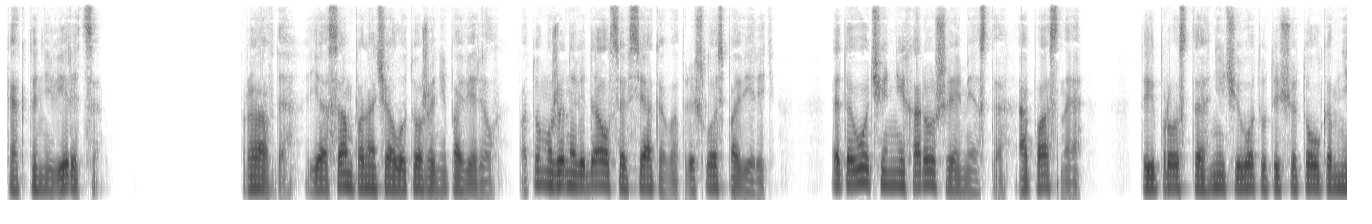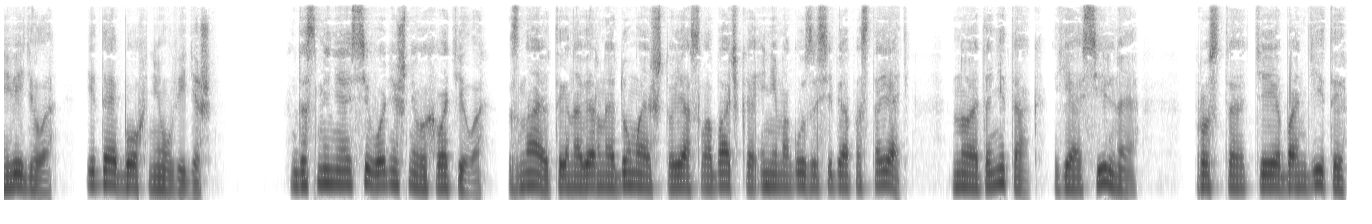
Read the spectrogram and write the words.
Как-то не верится». «Правда. Я сам поначалу тоже не поверил. Потом уже навидался всякого, пришлось поверить. Это очень нехорошее место, опасное. Ты просто ничего тут еще толком не видела, и дай бог не увидишь. Да с меня сегодняшнего хватило. Знаю, ты, наверное, думаешь, что я слабачка и не могу за себя постоять. Но это не так. Я сильная. Просто те бандиты...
